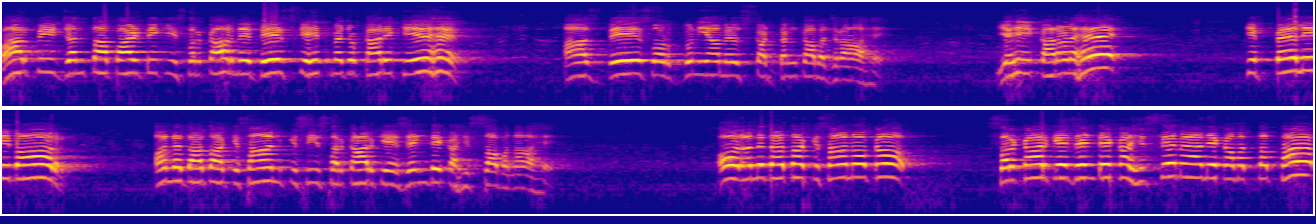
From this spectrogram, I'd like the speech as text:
भारतीय जनता पार्टी की सरकार ने देश के हित में जो कार्य किए हैं, आज देश और दुनिया में उसका डंका बज रहा है। यही कारण है कि पहली बार अन्नदाता किसान किसी सरकार के एजेंडे का हिस्सा बना है। और अन्नदाता किसानों का सरकार के एजेंडे का हिस्से में आने का मतलब था,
